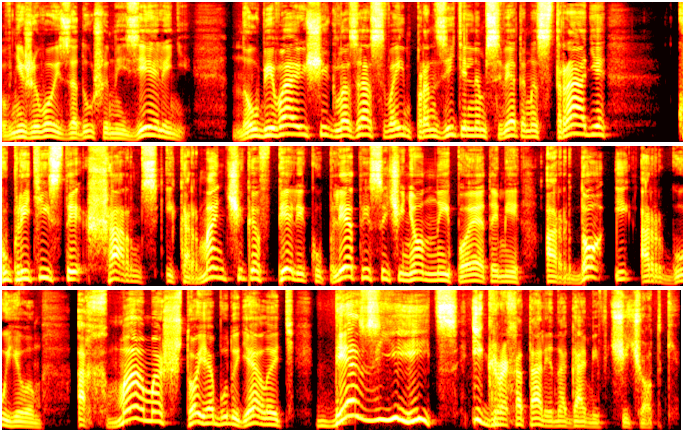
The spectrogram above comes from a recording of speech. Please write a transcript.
в неживой задушенной зелени, на убивающей глаза своим пронзительным светом эстраде куплетисты Шармс и Карманчиков пели куплеты, сочиненные поэтами Ордо и Аргуевым. «Ах, мама, что я буду делать без яиц?» и грохотали ногами в чечетке.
